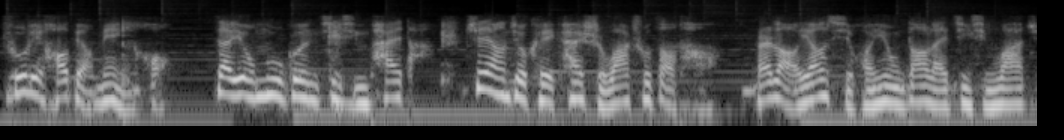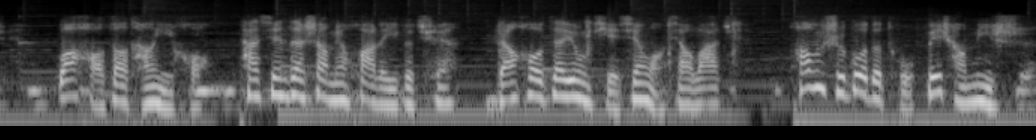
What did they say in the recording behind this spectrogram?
处理好表面以后，再用木棍进行拍打，这样就可以开始挖出灶堂。而老妖喜欢用刀来进行挖掘。挖好灶堂以后，他先在上面画了一个圈，然后再用铁锨往下挖掘。夯实过的土非常密实，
